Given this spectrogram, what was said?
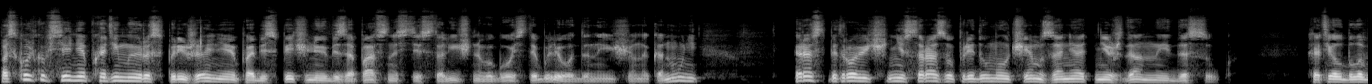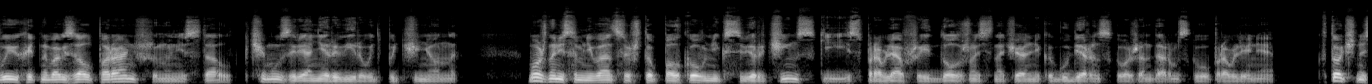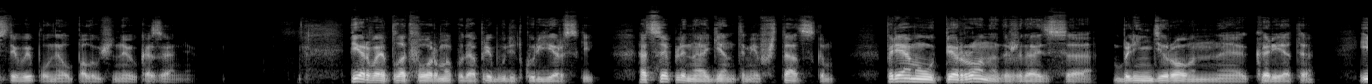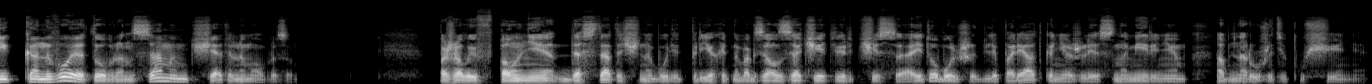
Поскольку все необходимые распоряжения по обеспечению безопасности столичного гостя были отданы еще накануне, Эраст Петрович не сразу придумал, чем занять нежданный досуг. Хотел было выехать на вокзал пораньше, но не стал. К чему зря нервировать подчиненных? Можно не сомневаться, что полковник Сверчинский, исправлявший должность начальника губернского жандармского управления, в точности выполнил полученные указания. Первая платформа, куда прибудет курьерский, оцеплена агентами в штатском. Прямо у перрона дожидается блиндированная карета, и конвой отобран самым тщательным образом. Пожалуй, вполне достаточно будет приехать на вокзал за четверть часа, и то больше для порядка, нежели с намерением обнаружить упущение.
